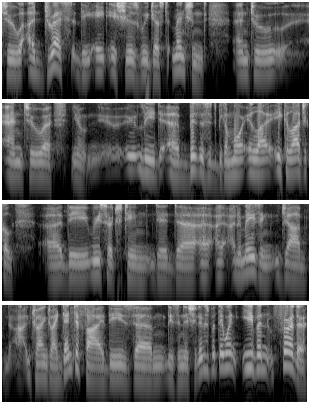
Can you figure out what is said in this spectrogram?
to address the eight issues we just mentioned and to and to uh, you know lead uh, businesses to become more ecological. Uh, the research team did uh, a, an amazing job uh, trying to identify these um, these initiatives, but they went even further.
